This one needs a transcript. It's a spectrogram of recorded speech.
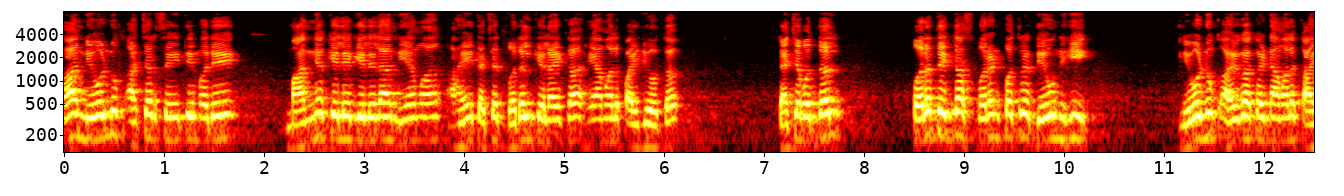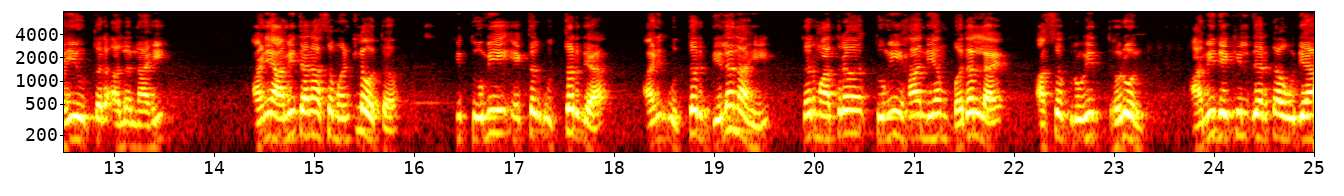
हा निवडणूक आचारसंहितेमध्ये मान्य केले गेलेला नियम आहे त्याच्यात बदल केला आहे का हे आम्हाला पाहिजे होतं. त्याच्याबद्दल परत एकदा स्मरणपत्र देऊनही निवडणूक आयोगाकडनं आम्हाला काही उत्तर आलं नाही. आणि आम्ही त्यांना असं म्हटलं होतं की तुम्ही एकतर उत्तर द्या आणि उत्तर दिलं नाही तर मात्र तुम्ही हा नियम बदललाय असं गृहीत धरून आम्ही देखील जर का उद्या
